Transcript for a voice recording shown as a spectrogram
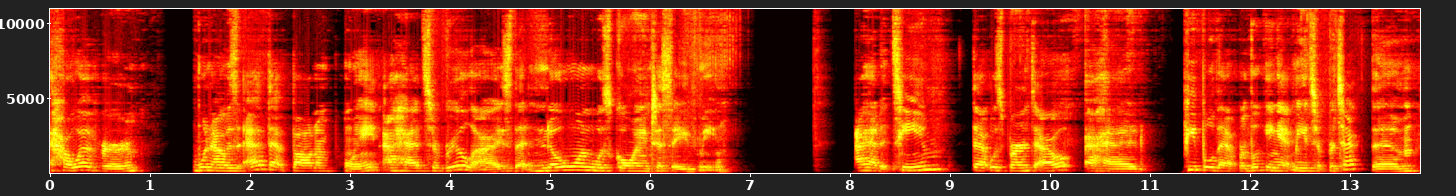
However, when I was at that bottom point, I had to realize that no one was going to save me. I had a team that was burnt out. I had people that were looking at me to protect them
